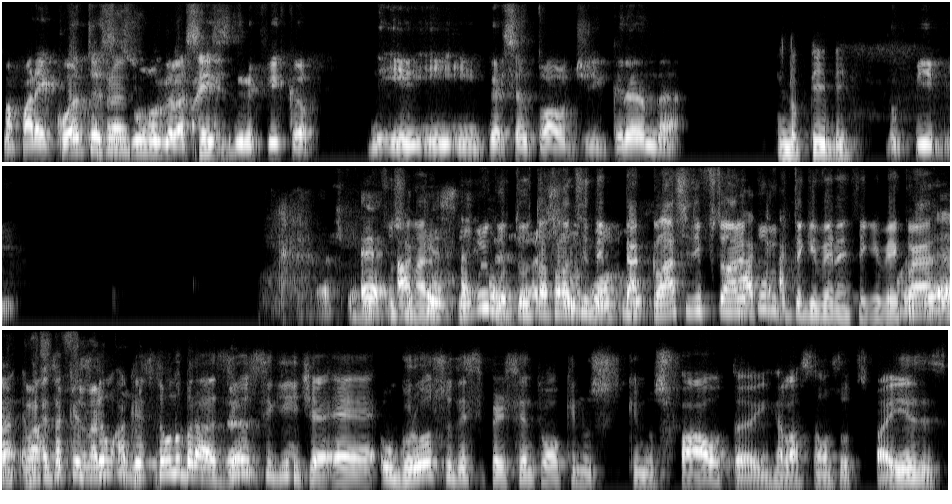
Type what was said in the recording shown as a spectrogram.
Mas parei, quanto esses 1,6 significam em, em, em percentual de grana? Do PIB. Do PIB. É, funcionário questão, público, tu tá falando assim, ponto... da classe de funcionário a, público, tem que ver, né? Tem que ver qual é, a classe Mas a questão, a questão no Brasil é, é o seguinte: é, é, o grosso desse percentual que nos, que nos falta em relação aos outros países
